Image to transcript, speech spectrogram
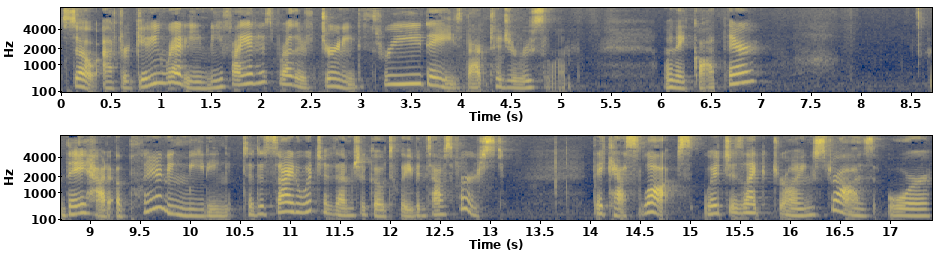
So, after getting ready, Nephi and his brothers journeyed three days back to Jerusalem. When they got there, they had a planning meeting to decide which of them should go to Laban's house first. They cast lots, which is like drawing straws or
